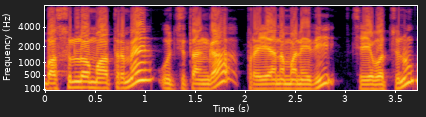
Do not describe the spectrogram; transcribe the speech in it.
బస్సుల్లో మాత్రమే ఉచితంగా ప్రయాణం అనేది చేయవచ్చును.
